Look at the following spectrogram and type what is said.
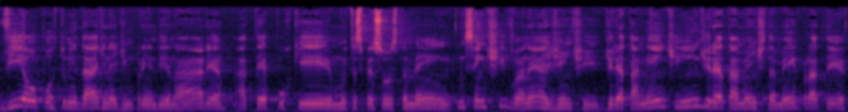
vi a oportunidade né, de empreender na área, até porque muitas pessoas também incentivam né, a gente diretamente e indiretamente também para ter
